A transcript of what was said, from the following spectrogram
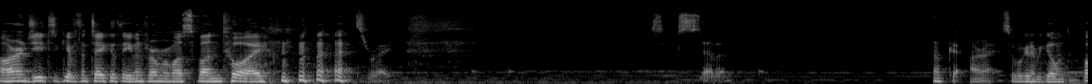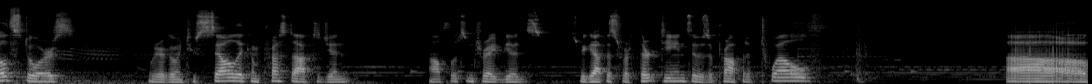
RNG to giveth and taketh even from our most fun toy. That's right. Six, seven. Okay, alright. So we're going to be going to both stores. We are going to sell the compressed oxygen, offload some trade goods. So we got this for 13, so it was a profit of 12. Uh,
